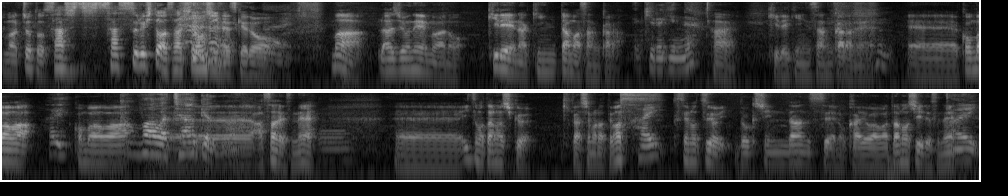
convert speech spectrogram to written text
まあちょっと察する人は察してほしいんですけど、はいまあラジオネームあの綺麗な金玉さんかキレキンね。らはい。キレ金さんからね、えーこんばんは。はい。こんばんは。こんばんは。ちゃうけどな。えー朝ですね、えーいつも楽しく聞かせてもらってます、はい。癖の強い独身男性の会話は楽しいですね、はい。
